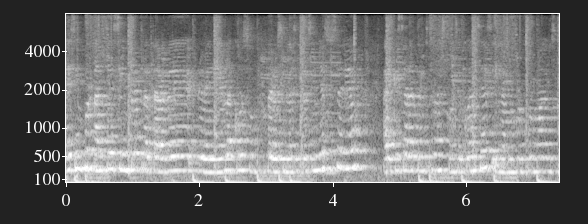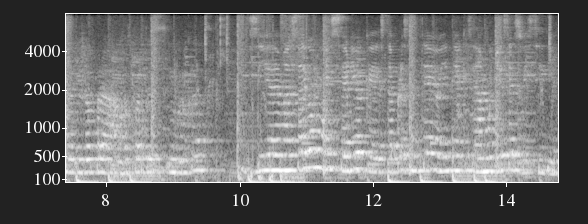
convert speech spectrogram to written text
Es importante siempre tratar de prevenir el acoso, pero si la situación ya sucedió, hay que estar atentos a las consecuencias y la mejor forma de buscar ayuda para ambas partes involucradas. Sí, además algo muy serio que está presente hoy en día que se da mucho es el suicidio,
